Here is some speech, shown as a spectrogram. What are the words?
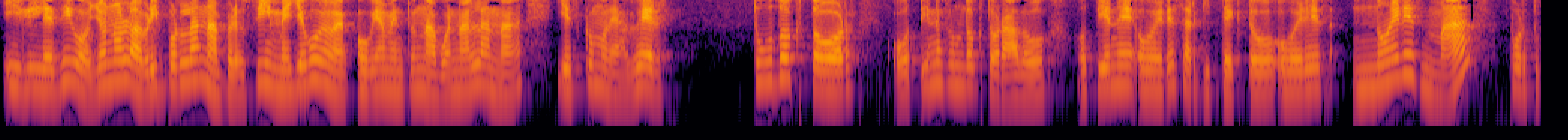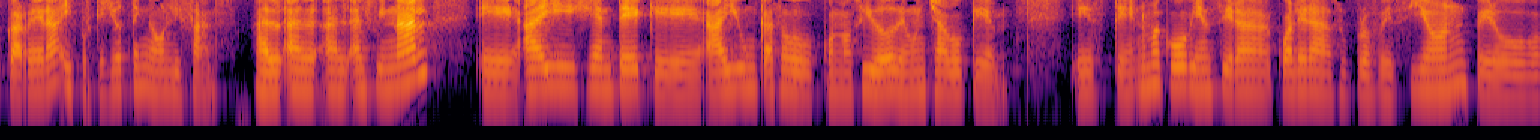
Y les digo, yo no lo abrí por lana, pero sí, me llevo obvia- obviamente una buena lana y es como de, a ver, tú doctor o tienes un doctorado o tiene o eres arquitecto o eres no eres más por tu carrera y porque yo tenga OnlyFans. Al, al, al, al final eh, hay gente que hay un caso conocido de un chavo que este no me acuerdo bien si era cuál era su profesión, pero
